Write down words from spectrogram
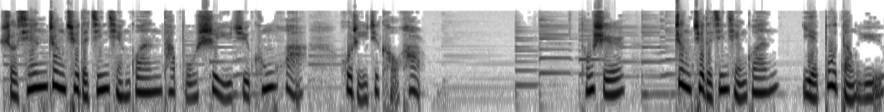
首先，正确的金钱观它不是一句空话或者一句口号。同时，正确的金钱观也不等于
